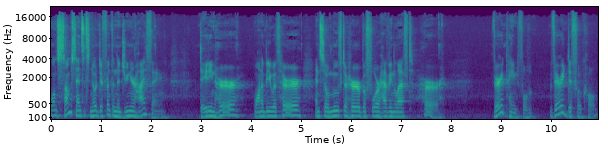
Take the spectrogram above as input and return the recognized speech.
Well, in some sense, it's no different than the junior high thing dating her, want to be with her, and so move to her before having left her. Very painful, very difficult.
